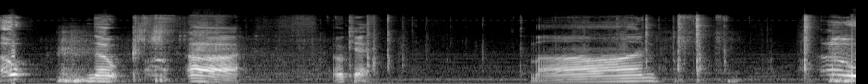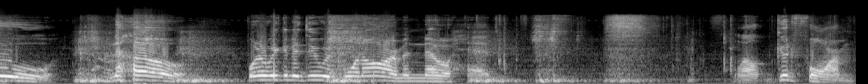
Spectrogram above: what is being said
Oh! No. Uh, okay. Come on. Oh! No! What are we gonna do with one arm and no head? Well, good form.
